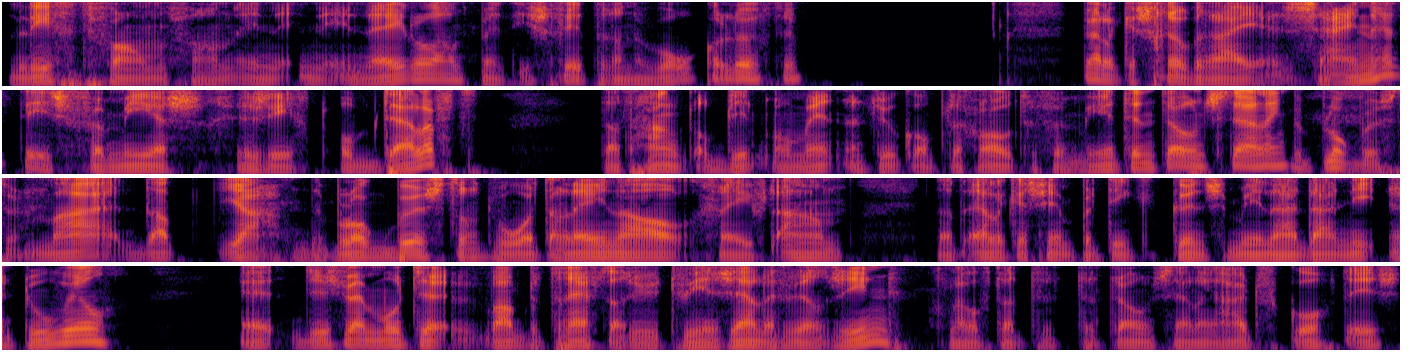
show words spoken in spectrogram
licht van, van in, in, in Nederland met die schitterende wolkenluchten. Welke schilderijen zijn het? Het is Vermeers gezicht op Delft. Dat hangt op dit moment natuurlijk op de grote Vermeer tentoonstelling. De blockbuster. Maar dat, ja, de blockbuster, het woord alleen al, geeft aan dat elke sympathieke kunstminnaar daar niet naartoe wil. Eh, dus wij moeten, wat betreft, als u het weer zelf wil zien, ik geloof dat de tentoonstelling uitverkocht is,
